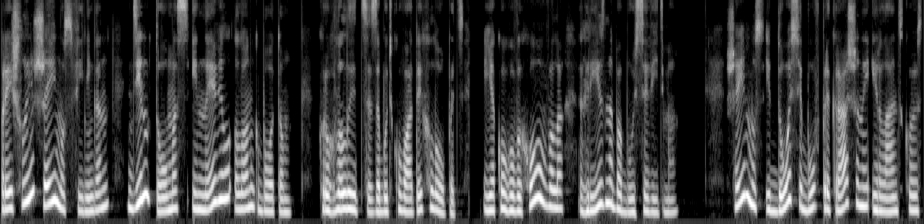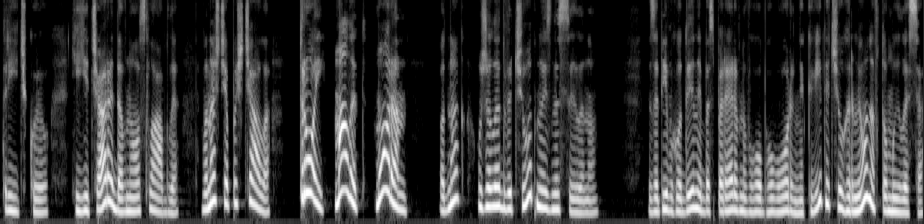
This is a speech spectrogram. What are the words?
Прийшли Шеймус Фініган, Дін Томас і Невіл Лонгботом, круглолицце забудькуватий хлопець, якого виховувала грізна бабуся відьма. Шеймус і досі був прикрашений ірландською стрічкою. Її чари давно ослабли. Вона ще пищала Трой, малет, моран. Однак уже ледве чутно і знесилено. За півгодини безперервного обговорення квітичу Герміона втомилася,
